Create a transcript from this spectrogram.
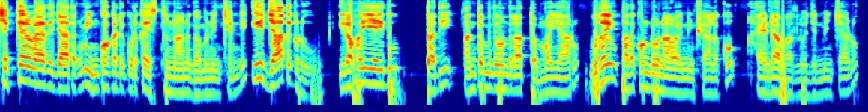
చక్కెర వ్యాధి జాతకం ఇంకొకటి కూడా ఇస్తున్నాను గమనించండి. ఈ జాతకుడు ఇరవై ఐదు పది పంతొమ్మిది వందల తొంభై ఆరు ఉదయం పదకొండు నలభై నిమిషాలకు హైదరాబాద్లో జన్మించాడు.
